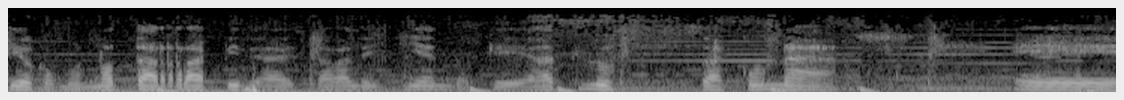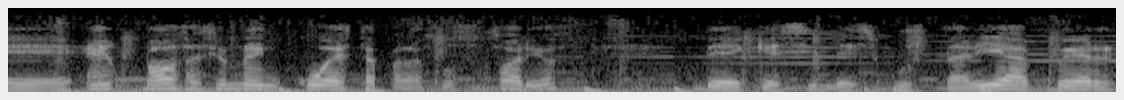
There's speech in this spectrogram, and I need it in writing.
digo, como nota rápida, estaba leyendo que Atlus sacó una. eh, vamos a hacer una encuesta para sus usuarios de que si les gustaría ver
